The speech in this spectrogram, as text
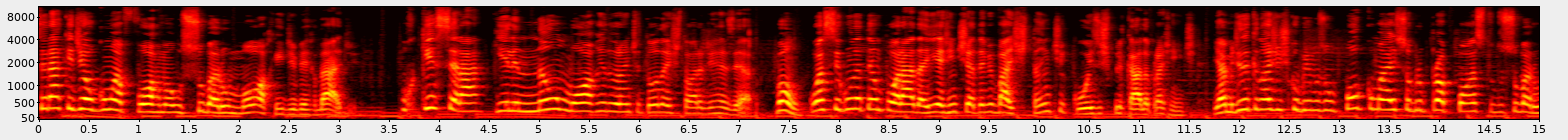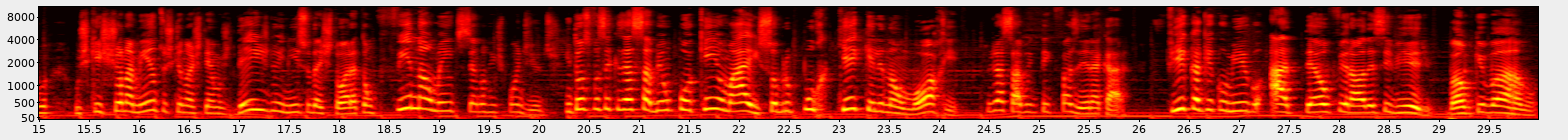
Será que de alguma forma o Subaru morre de verdade? Por que será que ele não morre durante toda a história de ReZero? Bom, com a segunda temporada aí a gente já teve bastante coisa explicada pra gente. E à medida que nós descobrimos um pouco mais sobre o propósito do Subaru, os questionamentos que nós temos desde o início da história estão finalmente sendo respondidos. Então se você quiser saber um pouquinho mais sobre o porquê que ele não morre, tu já sabe o que tem que fazer, né cara? Fica aqui comigo até o final desse vídeo. Vamos que vamos!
